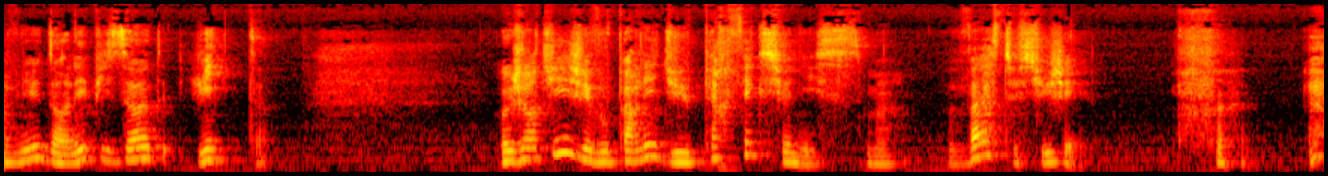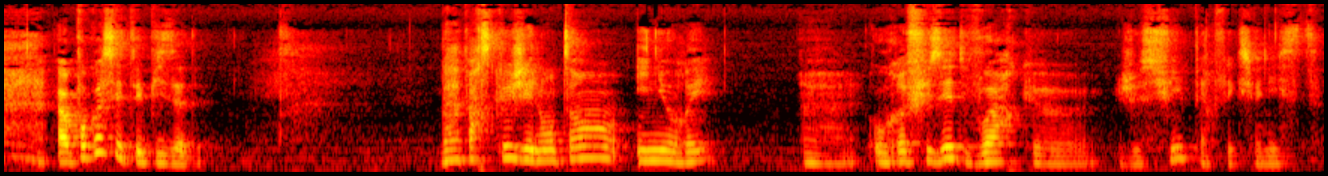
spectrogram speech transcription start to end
Bienvenue dans l'épisode 8. Aujourd'hui, je vais vous parler du perfectionnisme. Vaste sujet. Alors pourquoi cet épisode? Bah Parce que j'ai longtemps ignoré euh, ou refusé de voir que je suis perfectionniste.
